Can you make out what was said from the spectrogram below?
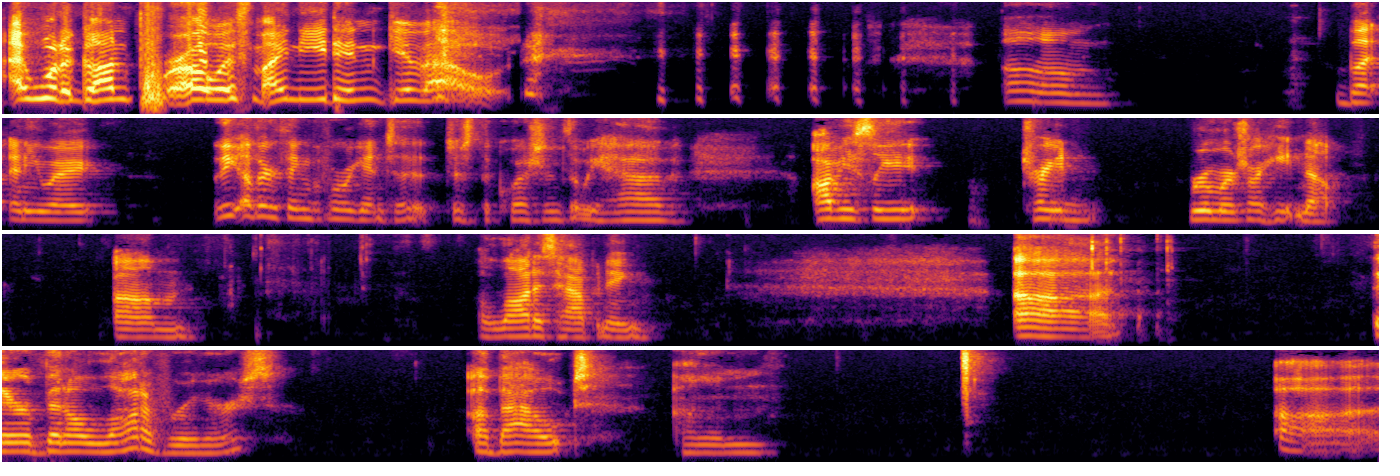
I would have gone pro if my knee didn't give out. Um, but anyway, the other thing before we get into just the questions that we have, obviously, trade rumors are heating up. Um, a lot is happening. Uh, there have been a lot of rumors about um, uh,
